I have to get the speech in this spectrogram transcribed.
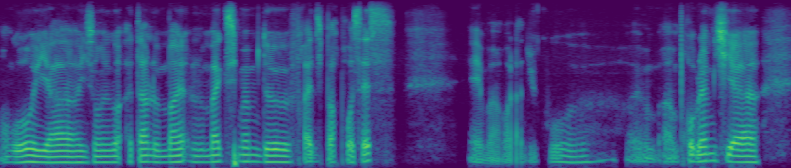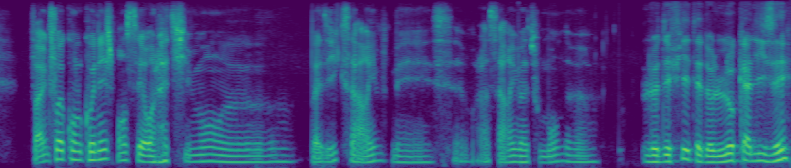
En gros, ils ont atteint le, le maximum de threads par process. Et ben voilà, du coup, euh, un problème qui a. Enfin, une fois qu'on le connaît, je pense que c'est relativement euh, basique, ça arrive, mais voilà, ça arrive à tout le monde. Euh. Le défi était de localiser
